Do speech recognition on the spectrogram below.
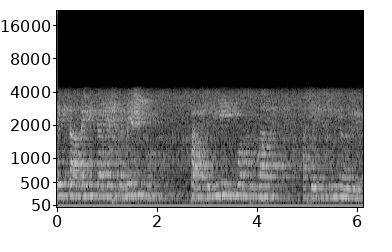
esta América y este México para seguir y continuar hacia el destino de Dios.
